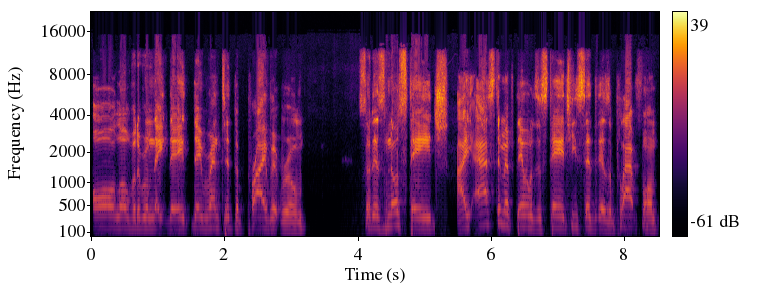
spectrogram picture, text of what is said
all over the room. They they they rented the private room. So there's no stage. I asked him if there was a stage. He said there's a platform.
